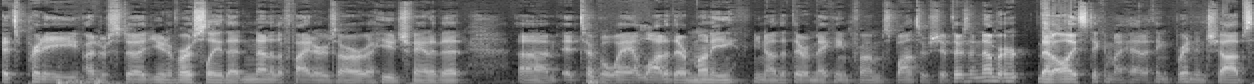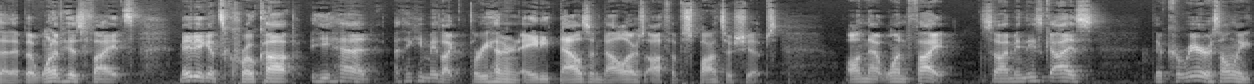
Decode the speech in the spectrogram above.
it's pretty understood universally that none of the fighters are a huge fan of it. Um, it took away a lot of their money, you know, that they were making from sponsorship. There's a number that always stick in my head. I think Brendan Schaub said it, but one of his fights, maybe against Crocop, he had, I think he made like three hundred eighty thousand dollars off of sponsorships on that one fight. So I mean, these guys, their career is only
